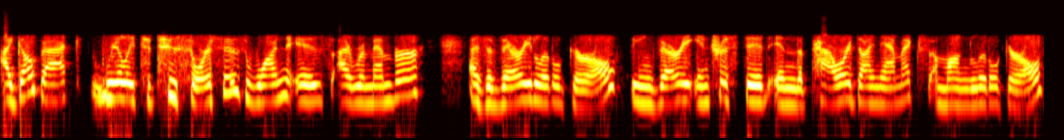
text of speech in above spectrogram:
I go back really to two sources. One is I remember as a very little girl, being very interested in the power dynamics among little girls.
